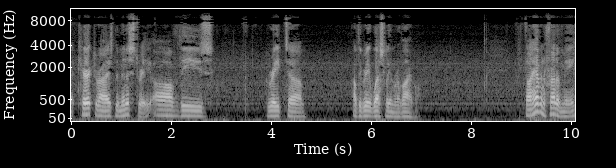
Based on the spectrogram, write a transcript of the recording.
that characterized the ministry of these great, uh, of the great Wesleyan revival. Now I have in front of me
